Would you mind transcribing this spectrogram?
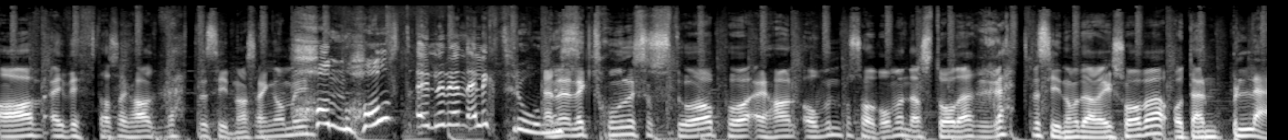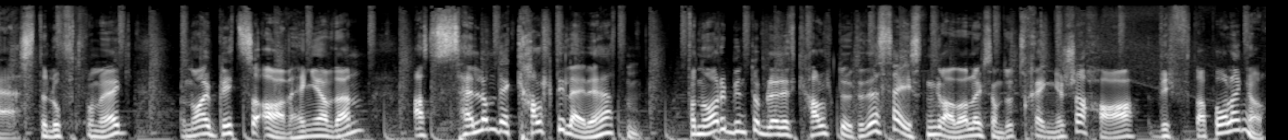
av ei vifte som jeg har rett ved siden av senga mi. Håndholdt eller en elektronisk? En elektronisk som står på, Jeg har en ovn på soverommet. Den står der rett ved siden av der jeg sover, og den blæster luft for meg. Og nå har jeg blitt så avhengig av den at selv om det er kaldt i leiligheten For nå har det begynt å bli litt kaldt ute. Det er 16 grader. liksom. Du trenger ikke ha vifta på lenger.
